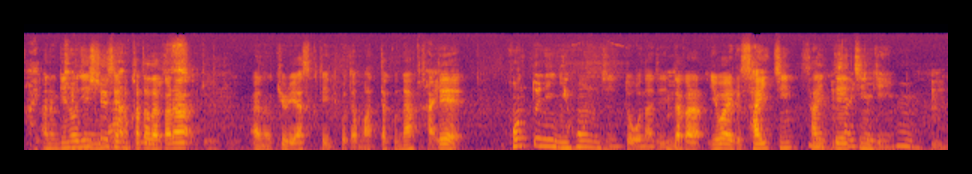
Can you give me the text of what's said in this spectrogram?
はい、あの技能実習生の方だからあの給料安くていいってことは全くなくて、はい、本当に日本人と同じだからいわゆる最賃最低賃金、うん、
